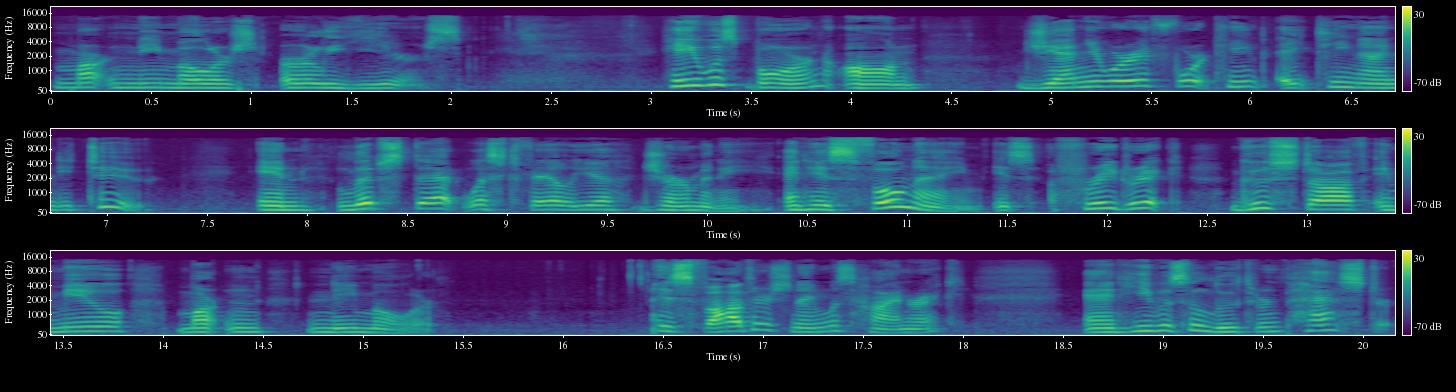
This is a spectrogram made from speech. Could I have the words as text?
Martin Niemöller's early years. He was born on January 14, 1892, in Lippstadt, Westphalia, Germany, and his full name is Friedrich Gustav Emil Martin Niemöller. His father's name was Heinrich, and he was a Lutheran pastor,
